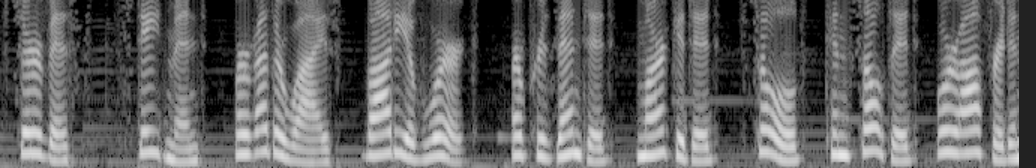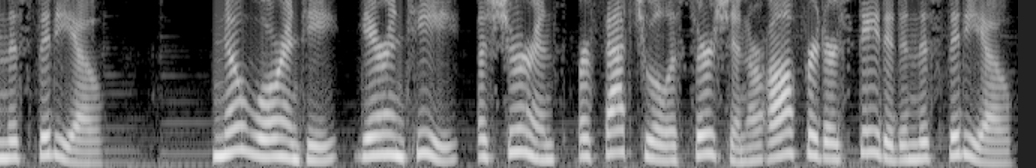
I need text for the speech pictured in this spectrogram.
service, statement, or otherwise, body of work, are presented, marketed, sold, consulted, or offered in this video. No warranty, guarantee, assurance, or factual assertion are offered or stated in this video.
